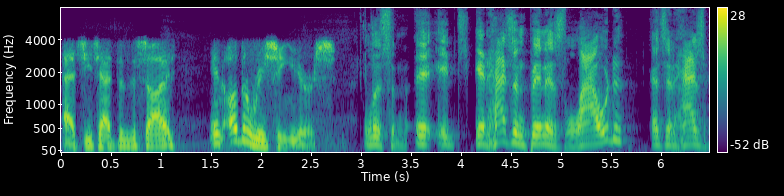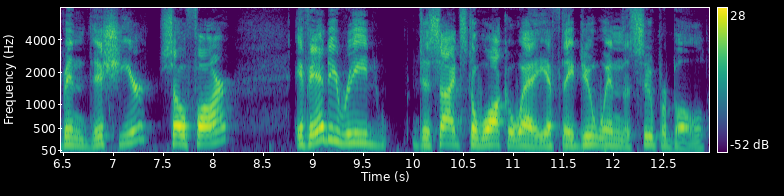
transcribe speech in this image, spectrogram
as he's had to decide in other recent years listen, it, it, it hasn't been as loud as it has been this year so far. If Andy Reid decides to walk away, if they do win the Super Bowl,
